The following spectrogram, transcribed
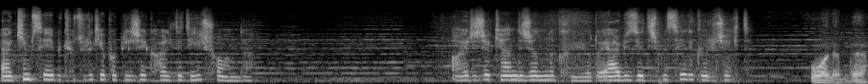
Yani kimseye bir kötülük yapabilecek halde değil şu anda. Ayrıca kendi canına kıyıyordu. Eğer biz yetişmeseydik ölecekti. Bu alemde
